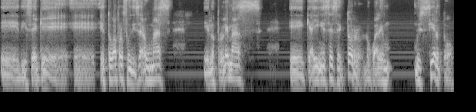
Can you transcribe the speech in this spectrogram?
eh, dice que eh, esto va a profundizar aún más los problemas eh, que hay en ese sector, lo cual es muy cierto.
